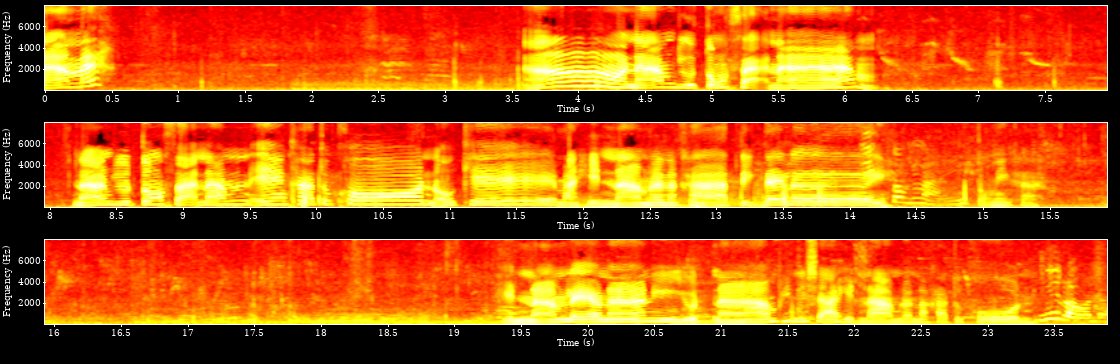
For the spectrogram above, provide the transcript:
น้ำไหมอ้าว น้ำอยู่ตรงสระน้ำ น้ำอยู่ตรงสระน้ำนั่นเองค่ะทุกคน โอเค มาเห็นน้ำแล้วนะคะ ติ๊กได้เลย ตรงไหน ตรงนี้ค่ะ เห็นน้ำแล้วนะ นี่หยดน้ำพี่นิชาเห็นน้ำแล้วนะคะ ทุกคน นี่เหรอดา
